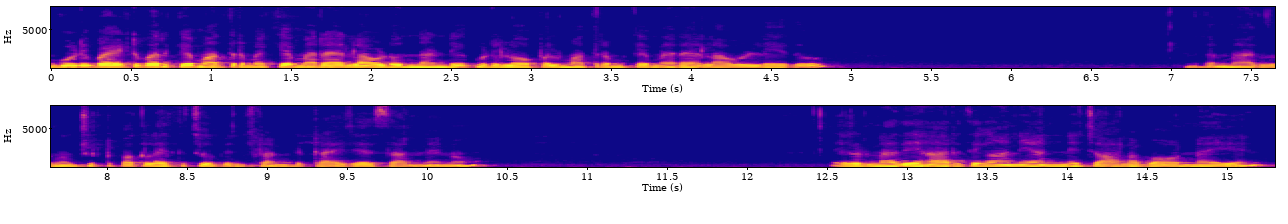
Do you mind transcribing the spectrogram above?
గుడి బయట వరకే మాత్రమే కెమెరా అలౌడ్ ఉందండి. గుడి లోపల మాత్రం కెమెరా అలౌడ్ లేదు. అందుకని మ్యాక్సిమం చుట్టుపక్కల అయితే చూపించడానికి ట్రై చేశాను నేను. ఇక్కడ నది హారతి కానీ అన్నీ చాలా బాగున్నాయి.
